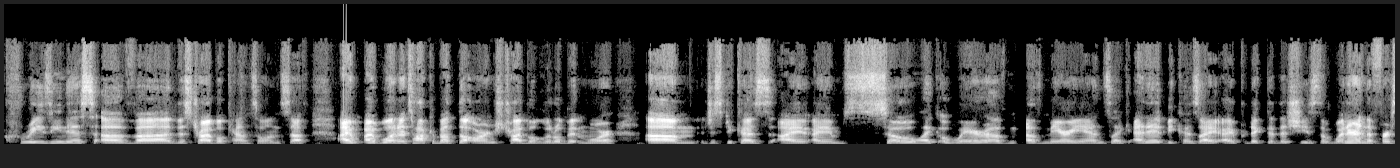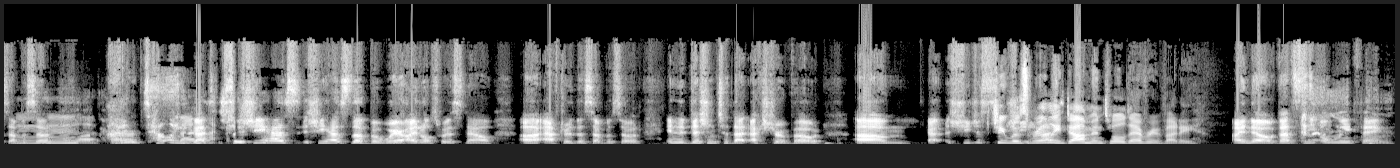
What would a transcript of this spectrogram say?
craziness of uh this tribal council and stuff, I, I want to talk about the orange tribe a little bit more. Um just because I, I am so like aware of of Maryanne's like edit because I, I predicted that she's the winner in the first episode. Mhm. I love her. I'm telling you guys. much. So she has she has the beware idol twist now. Uh, after this episode, in addition to that extra vote, um, uh, she just She was she really has- dumb and told everybody I know that's the only thing.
